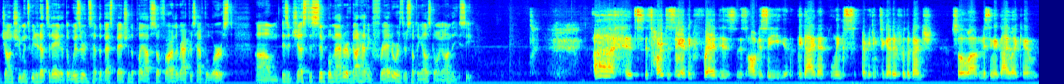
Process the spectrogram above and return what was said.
John Schuhmann tweeted out today that the Wizards have the best bench in the playoffs so far, and the Raptors have the worst. Um, is it just a simple matter of not having Fred, or is there something else going on that you see? Uh, it's it's hard to say. I think Fred is is obviously the guy that links everything together for the bench. So uh, missing a guy like him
